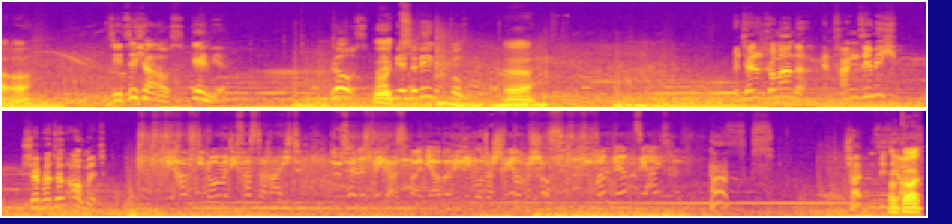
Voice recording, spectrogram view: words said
Oh oh. Sieht sicher aus. Gehen wir. Los, Gut. wir in Bewegung. Äh. Lieutenant Commander, empfangen Sie mich? Shepard hört auch mit. Wir haben die Normandy fast erreicht. Lieutenant Vega ist bei mir, aber wir liegen unter schwerem Beschuss. Wann werden sie eintreffen? Husks! Schalten Sie sie Oh auf. Gott.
